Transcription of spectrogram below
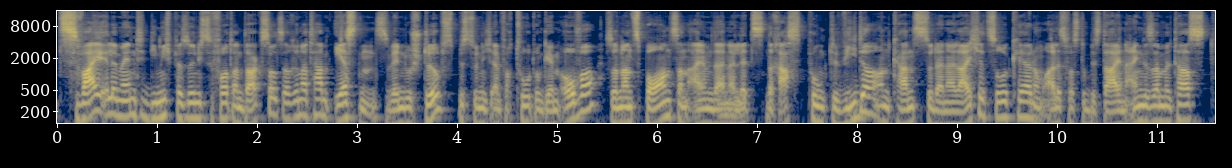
zwei Elemente, die mich persönlich sofort an Dark Souls erinnert haben. Erstens, wenn du stirbst, bist du nicht einfach tot und Game Over, sondern spawnst an einem deiner letzten Rastpunkte wieder und kannst zu deiner Leiche zurückkehren, um alles, was du bis dahin eingesammelt hast,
